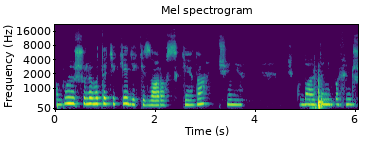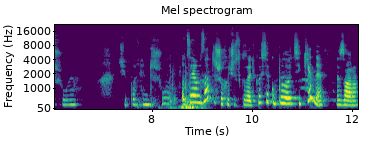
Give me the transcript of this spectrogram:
А бую, что ли, вот эти кедики заровские, да? Чи не? Чи куда это не по феншую? Чи по феншую? Оце я вам знаєте, що хочу сказати? Колись я купила оці кеди Зара.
